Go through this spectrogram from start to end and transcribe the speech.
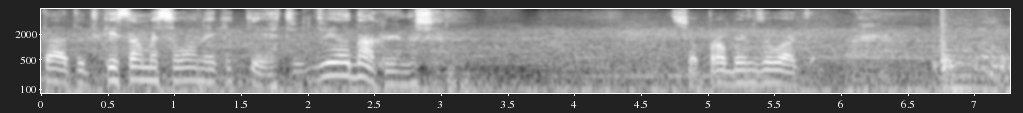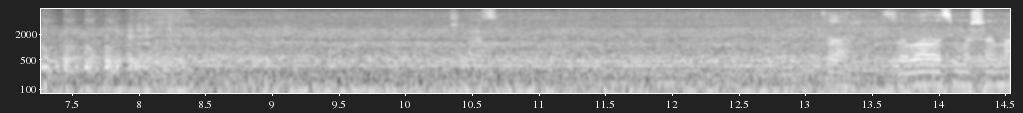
Так, тут такий самий салон, як і ті. Тут дві однакові машини. Що, пробуємо заводити. Так, завелась машина.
